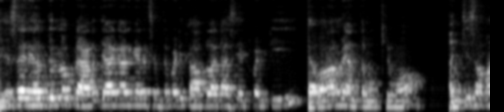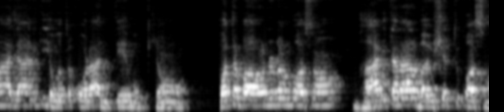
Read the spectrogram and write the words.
దేశ సరిహద్దుల్లో ప్రాణత్యాగానికైనా సిద్ధపడి కాపలా కాసేటువంటి జవాన్లు ఎంత ముఖ్యమో మంచి సమాజానికి యువత కూడా అంతే ముఖ్యం. యువత బాగుండడం కోసం భావితరాల భవిష్యత్తు కోసం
